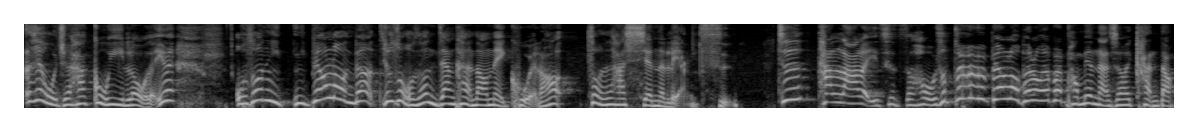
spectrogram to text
而且我觉得他故意露的，因为我说你你不要露，你不要，就是我说你这样看得到内裤诶，然后重点是他掀了两次。就是他拉了一次之后，我说不要不要不要露不要露，要不然旁边的男生会看到。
